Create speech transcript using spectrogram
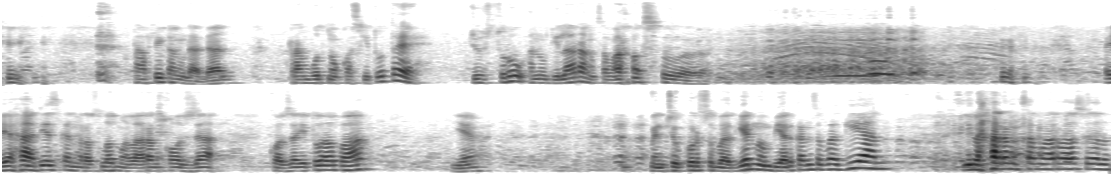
tapi Kang Dadan rambut nokos gitu teh justru anu dilarang sama Rasul ya hadis kan Rasulullah melarang koza koza itu apa ya mencukur sebagian membiarkan sebagian dilarang sama Rasul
